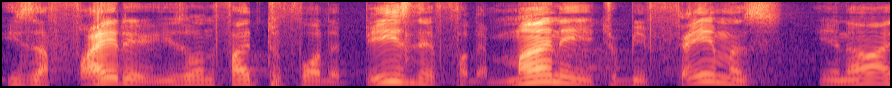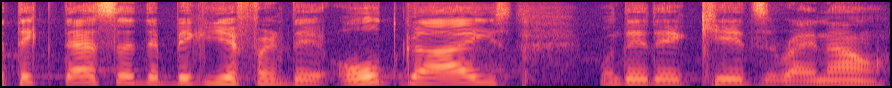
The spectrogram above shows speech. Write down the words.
he's a fighter. He's to fight to, for the business, for the money, to be famous. You know, I think that's uh, the big difference. The old guys, when they the kids right now.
